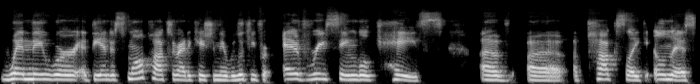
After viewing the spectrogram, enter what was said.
when they were at the end of smallpox eradication, they were looking for every single case of uh, a pox like illness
